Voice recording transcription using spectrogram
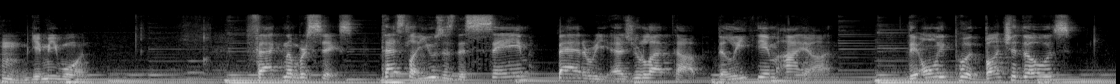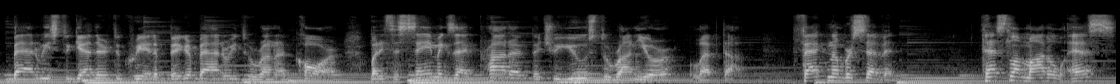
hmm, give me one. Fact number six, Tesla uses the same battery as your laptop, the lithium ion. They only put a bunch of those batteries together to create a bigger battery to run a car, but it's the same exact product that you use to run your laptop. Fact number seven, Tesla Model S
